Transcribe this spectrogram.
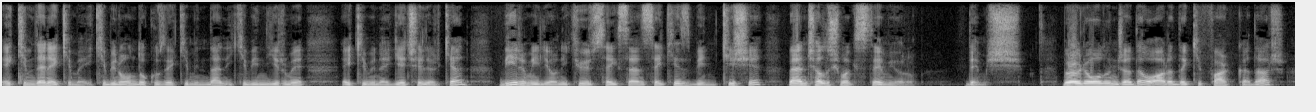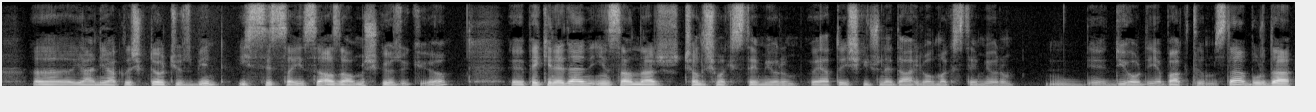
Ekim'den Ekim'e, 2019 Ekim'inden 2020 Ekim'ine geçilirken 1 milyon 288 bin kişi ben çalışmak istemiyorum demiş. Böyle olunca da o aradaki fark kadar e, yani yaklaşık 400 bin işsiz sayısı azalmış gözüküyor. E, peki neden insanlar çalışmak istemiyorum veyahut da iş gücüne dahil olmak istemiyorum e, diyor diye baktığımızda burada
